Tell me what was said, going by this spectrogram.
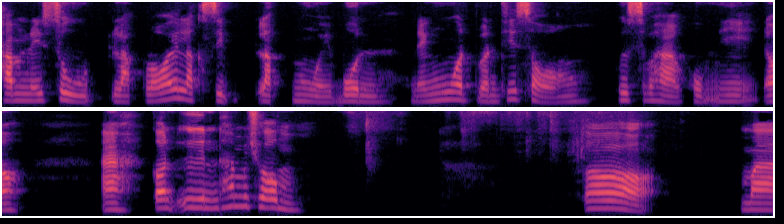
ทำในสูตรหลักร้อยหลักสิบหลักหน่วยบนในงวดวันที่สองพฤษภาคมนี้เนาะอะก่อนอื่นท่านผู้ชม ก็มา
